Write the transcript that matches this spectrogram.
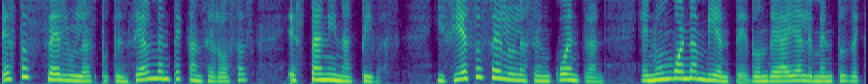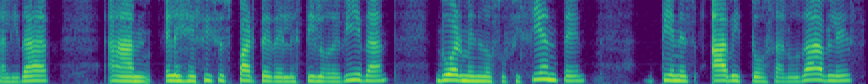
Estas células potencialmente cancerosas están inactivas y si esas células se encuentran en un buen ambiente donde hay alimentos de calidad, el ejercicio es parte del estilo de vida, duermes lo suficiente, tienes hábitos saludables,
